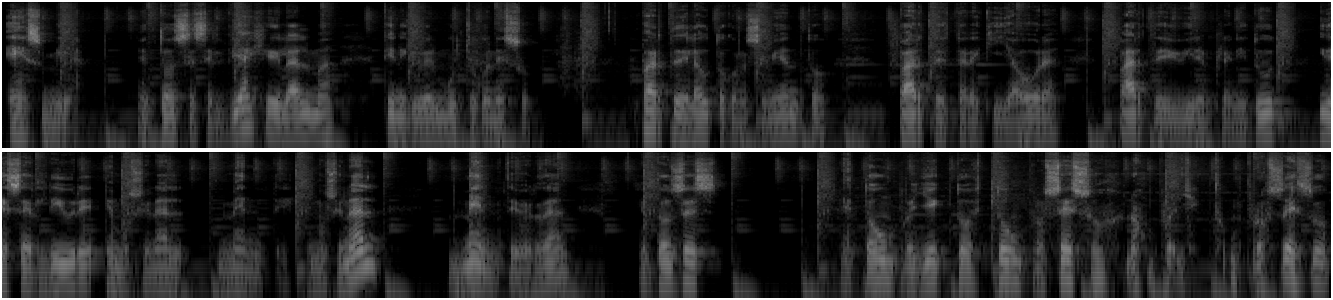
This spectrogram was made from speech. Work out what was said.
es mía. Entonces el viaje del alma tiene que ver mucho con eso parte del autoconocimiento, parte de estar aquí y ahora, parte de vivir en plenitud y de ser libre emocionalmente. Emocionalmente, ¿verdad? Entonces, es todo un proyecto, es todo un proceso, no un proyecto, un proceso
